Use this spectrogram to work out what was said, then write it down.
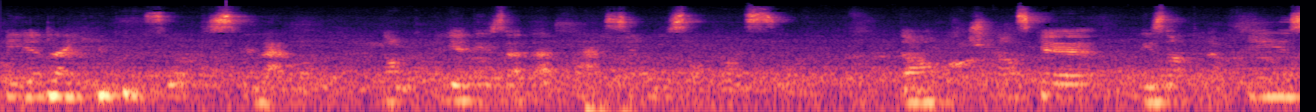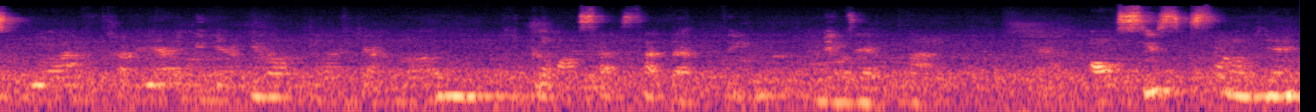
mais il y a de l'agriculture qui se fait là-bas. Donc, il y a des adaptations qui sont possibles. Donc, je pense que les entreprises doivent travailler à améliorer leur plan carbone et commencer à s'adapter immédiatement. On sait ce qui s'en vient,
